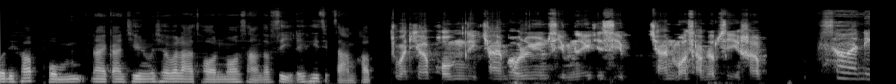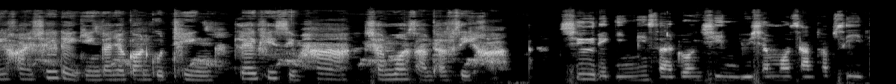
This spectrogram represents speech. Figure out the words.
วัสดีครับ ผมนายการชินวชรวราธรมสามทับสี่เลขที่สิบสามครับ สวัสดีครับ ผมเด็กชายพาวลวิมศิมเลขที่สิบชั้นมสามทับสี่ครับ สวัสดีค่ะ ชื่อเด็กหญิงกัญญากรกุดทิง เลขที่สิบห้าชั้นมสามทับสี่ค่ะ ชื่อเด็กหญิงนิสาดวงชิน อยู่ชั้นม .3 ทับ4เล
